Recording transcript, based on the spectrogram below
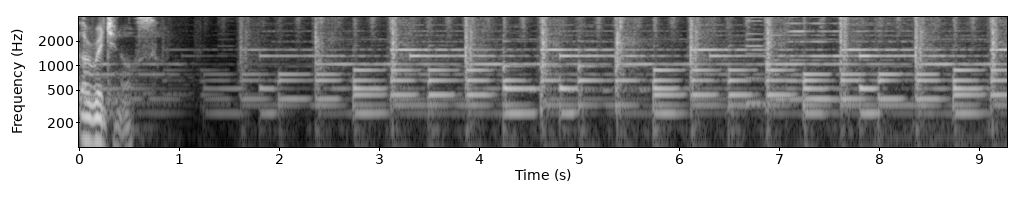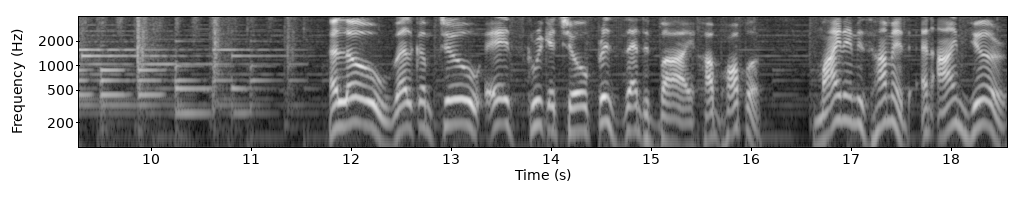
Originals. Hello, welcome to It's Cricket Show presented by Hubhopper. My name is Hamid and I'm here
